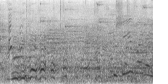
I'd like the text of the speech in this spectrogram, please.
She's like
